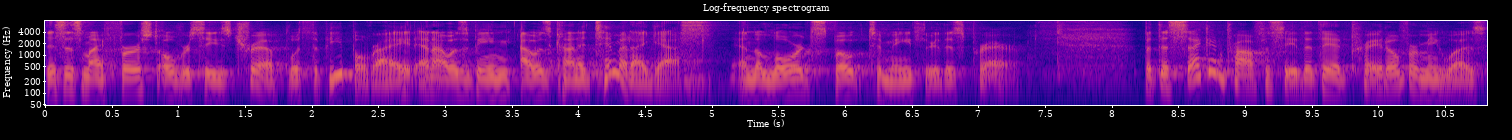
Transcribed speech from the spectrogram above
This is my first overseas trip with the people, right? And I was being, I was kind of timid, I guess. And the Lord spoke to me through this prayer. But the second prophecy that they had prayed over me was,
